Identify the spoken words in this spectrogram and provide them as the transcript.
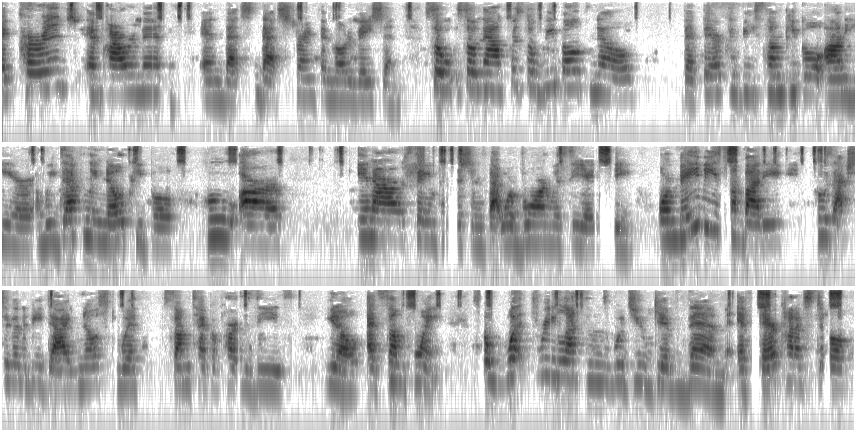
encourage, empowerment, and that's that strength and motivation. So, so now, Crystal, we both know that there could be some people on here, and we definitely know people who are in our same positions that were born with CHD, or maybe somebody who's actually going to be diagnosed with some type of heart disease, you know, at some point. So, what three lessons would you give them if they're kind of still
